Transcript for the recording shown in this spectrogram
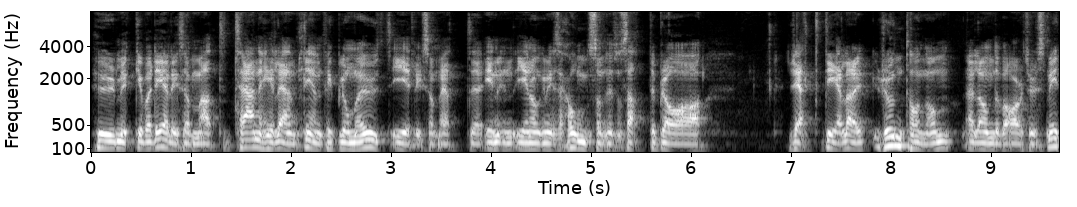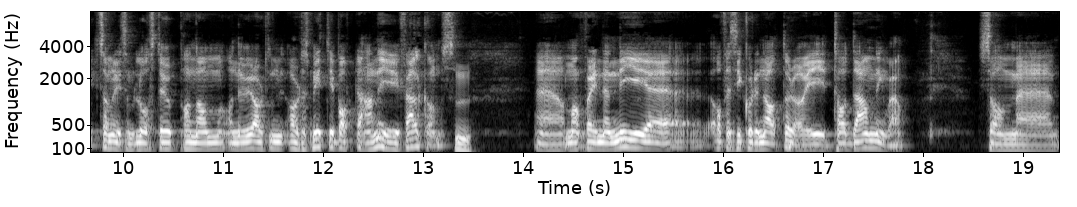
hur mycket var det liksom att Tannehill äntligen fick blomma ut i, liksom ett, i, en, i en organisation som liksom satte bra rätt delar runt honom. Eller om det var Arthur Smith som liksom låste upp honom. Och nu är Arthur, Arthur Smith är borta, han är ju i Falcons. Mm. Uh, man får in en ny uh, offensiv koordinator då, i Todd Downing va. Som... Uh,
